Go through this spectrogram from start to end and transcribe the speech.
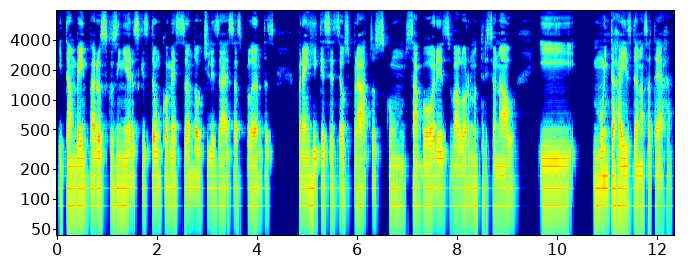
e também para os cozinheiros que estão começando a utilizar essas plantas para enriquecer seus pratos com sabores, valor nutricional e muita raiz da nossa terra.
